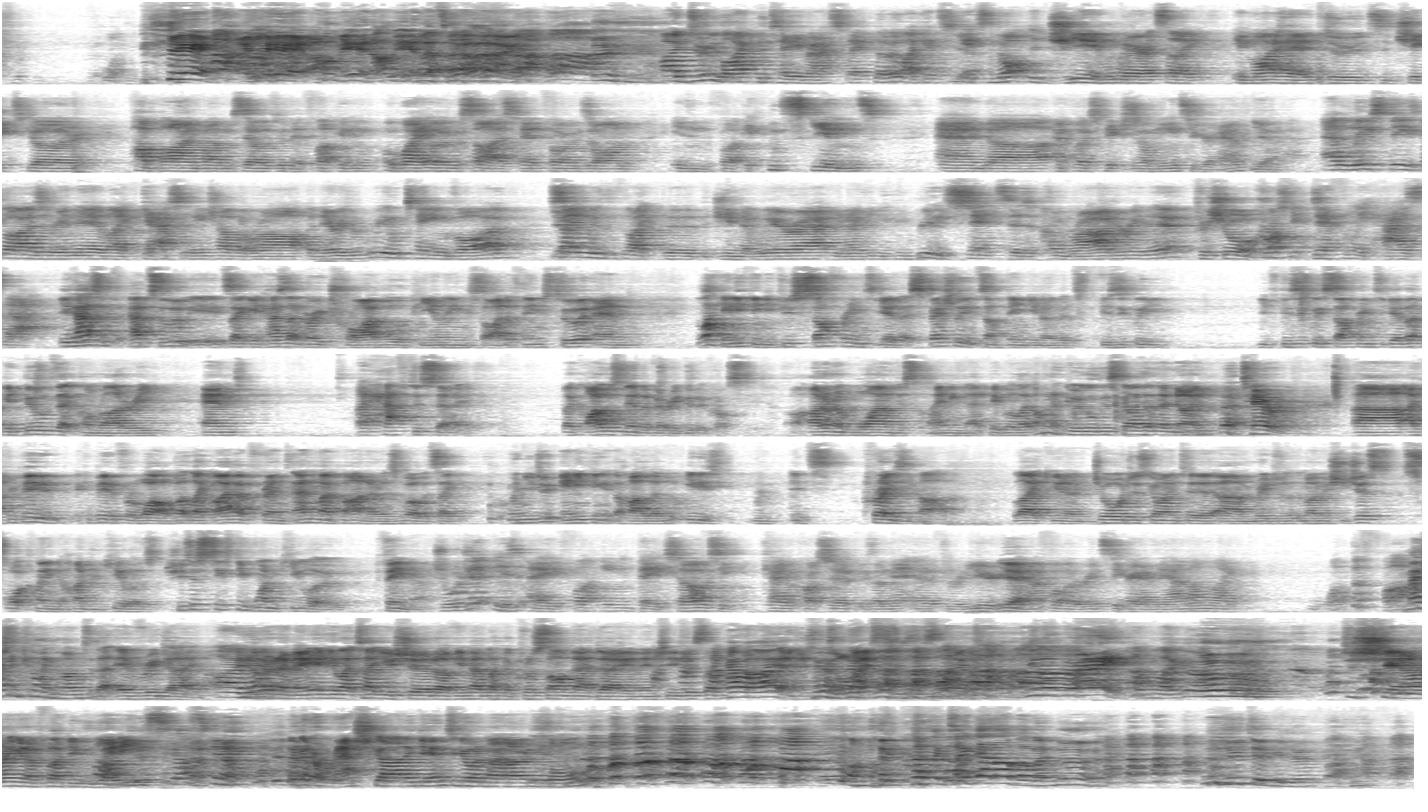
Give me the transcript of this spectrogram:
Yeah, yeah, I'm in, I'm in, let's go. I do like the team aspect though. Like it's Yeah. it's not the gym where it's like in my head dudes and chicks go pump iron by themselves with their fucking way oversized headphones on in fucking skins and uh, and post pictures on the Instagram. Yeah. At least these guys are in there like gassing each other up and there is a real team vibe. Same with like the, the gym that we're at, you know, that you can really sense there's a camaraderie there. For sure. CrossFit definitely has that. It has absolutely. It's like it has that very tribal, appealing side of things to it, and like anything, if you're suffering together, especially in something you know that's physically, you're physically suffering together, it builds that camaraderie. And I have to say, like I was never very good at CrossFit. I I don't know why I'm just claiming that. People are like, I'm gonna Google this guy. No, no, terrible. Uh, I competed, I competed for a while, but like I have friends and my partner as well. It's like when you do anything at the high level, it is, it's crazy hard. Like, you know, George is going to um, regionals at the moment. She just squat cleaned 100 kilos. She's a 61 kilo female. Georgia is a fucking beast. I obviously came across her because I met her through you. Yeah. And I follow her Instagram now, and I'm like, what the fuck? Imagine coming home to that every day. I know. You know. what I mean? And you like take your shirt off, you've had like a croissant that day, and then she's just like, How are you? Just dies. She's just like, You look great. I'm like, Ugh. Just showering in a fucking wedding. disgusting. I got a rash guard again to go in my own pool. I'm like, I was like, take that off. I'm like, no. You take it.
